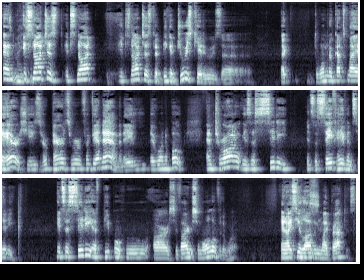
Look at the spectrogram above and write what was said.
And it's not just it's not it's not just being a Jewish kid who's uh, like the woman who cuts my hair. She's her parents were from Vietnam and they they were on a boat. And Toronto is a city. It's a safe haven city. It's a city of people who are survivors from all over the world. And I see a lot of them in my practice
